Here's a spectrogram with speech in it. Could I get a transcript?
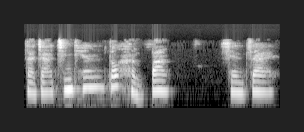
大家今天都很棒。现在，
